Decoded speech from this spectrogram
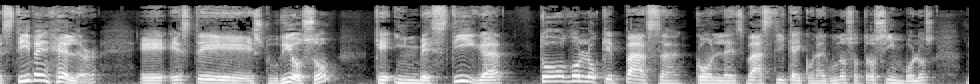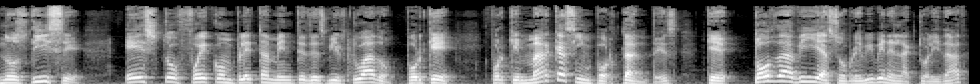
Stephen Heller eh, este estudioso que investiga todo lo que pasa con la esvástica y con algunos otros símbolos, nos dice, esto fue completamente desvirtuado. ¿Por qué? Porque marcas importantes que todavía sobreviven en la actualidad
